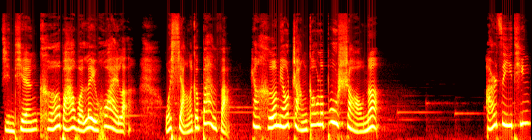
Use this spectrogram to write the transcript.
今天可把我累坏了，我想了个办法，让禾苗长高了不少呢。”儿子一听，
